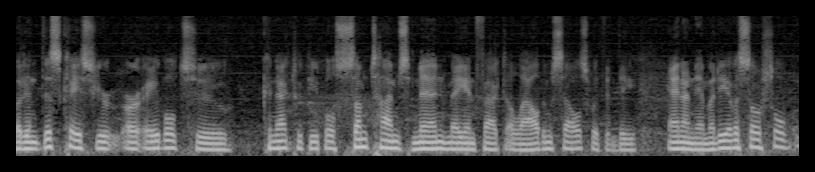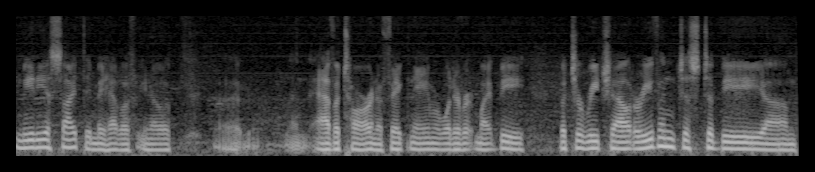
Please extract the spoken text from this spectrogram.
But in this case, you are able to connect with people. Sometimes men may, in fact, allow themselves with the anonymity of a social media site. They may have a, you know, uh, an avatar and a fake name or whatever it might be, but to reach out or even just to be um,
